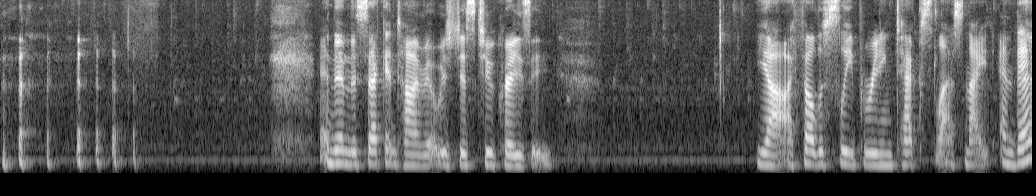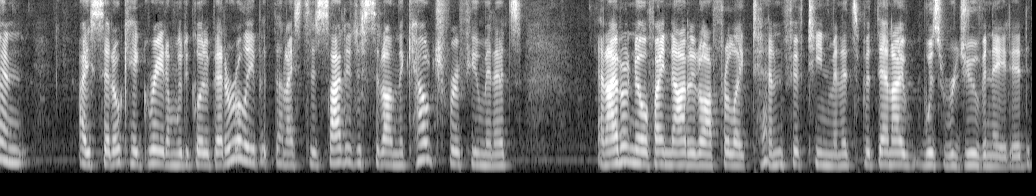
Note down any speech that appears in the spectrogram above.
and then the second time it was just too crazy. Yeah, I fell asleep reading text last night. And then I said, okay, great, I'm going to go to bed early. But then I decided to sit on the couch for a few minutes. And I don't know if I nodded off for like 10, 15 minutes, but then I was rejuvenated.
